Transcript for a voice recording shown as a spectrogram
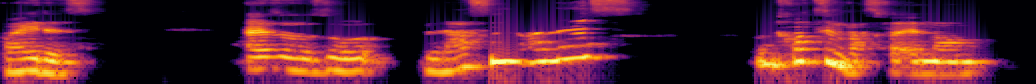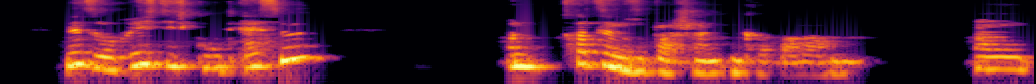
beides. Also so lassen alles und trotzdem was verändern. Nicht so richtig gut essen und trotzdem super schlanken Körper haben. Und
